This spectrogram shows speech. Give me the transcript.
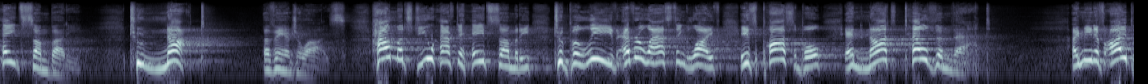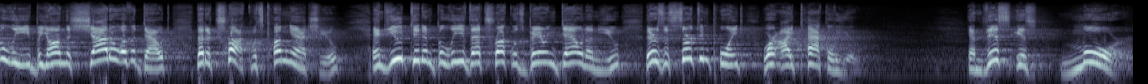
hate somebody to not evangelize? How much do you have to hate somebody to believe everlasting life is possible and not tell them that? I mean, if I believe beyond the shadow of a doubt that a truck was coming at you, and you didn't believe that truck was bearing down on you, there's a certain point where I tackle you. And this is more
